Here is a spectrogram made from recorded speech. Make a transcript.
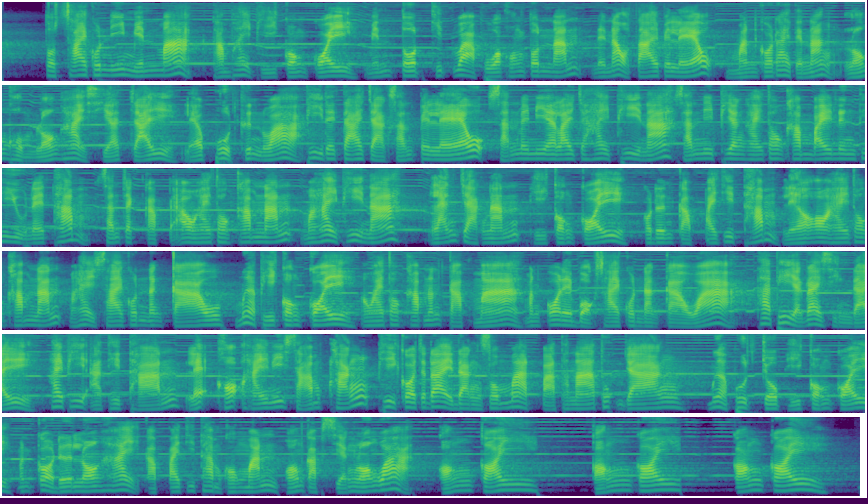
ตดชายคนนี้เหม็นมากทำให้ผีกองกอย เหม็นตดคิดว่าผัวของตนนั้นได้เน่าตายไปแล้ว มันก็ได้แต่นั่งร้องห่มร้องไห้เสียใจ แล้วพูดขึ้นว่าพี่ได้ตายจากสันไปแล้ว สันไม่มีอะไรจะให้พี่นะ สันมีเพียงไหทองคำใบหนึ่งที่อยู่ในถ้ำสันจะกลับไปเอาไหทองคำนั้นมาให้พี่นะ หลังจากนั้นผีกองกอยก็เดินกลับไปที่ถ้ำแล้วเอาไหทองคำนั้น มาให้ชายคนดังกล่าว เมื่อผีกองกอย เอาไหทองคำนั้นกลับมา มันก็ได้บอกชายคนดังกล่าวว่า ถ้าพี่อยากได้สิ่งใด ให้พี่อธิษฐาน และเคาะไหนี้สามครั้ง พี่ก็จะได้ดังสมมาตรปรารถนาทุกอย่างเมื่อพูดจบผีกองกอย มันก็เดินร้องไห้กลับไปที่ถ้ำของมัน พร้อมกับเสียงร้องว่ากองกอยกองกอย กองก้อย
